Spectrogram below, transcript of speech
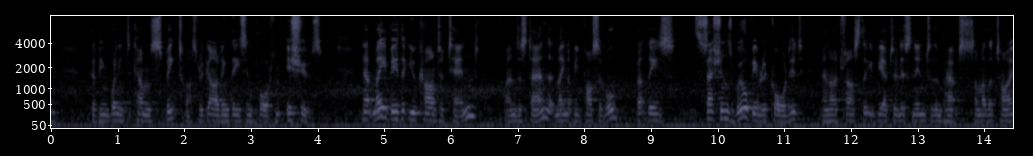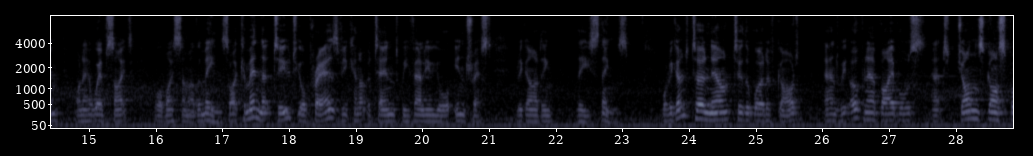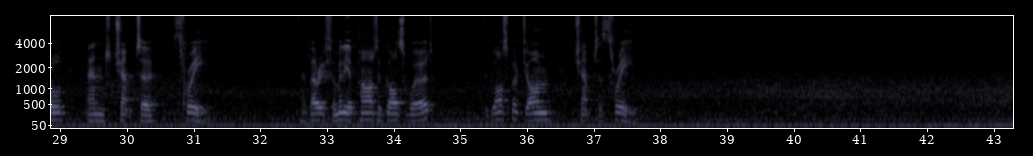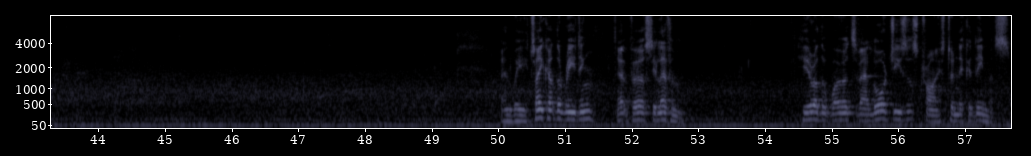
who have been willing to come and speak to us regarding these important issues. Now, it may be that you can't attend. I understand that may not be possible, but these sessions will be recorded, and I trust that you'll be able to listen in to them perhaps some other time on our website or by some other means. So I commend that to you, to your prayers. If you cannot attend, we value your interest regarding these things. Well, we're going to turn now to the Word of God, and we open our Bibles at John's Gospel and chapter 3. A very familiar part of God's Word, the Gospel of John chapter 3. And we take up the reading at verse 11. Here are the words of our Lord Jesus Christ to Nicodemus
